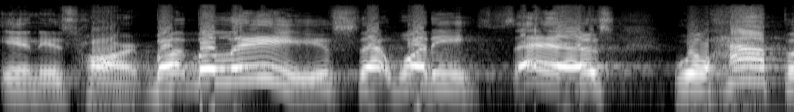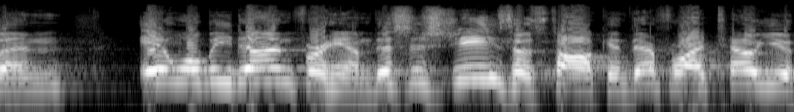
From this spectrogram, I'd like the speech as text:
in his heart, but believes that what he says will happen, it will be done for him. This is Jesus talking. Therefore, I tell you,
